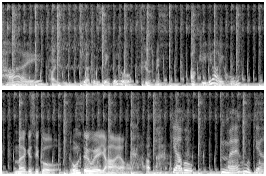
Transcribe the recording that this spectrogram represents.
हाय हाय क्या तुम सिंगल हो? एक्सक्यूज मी अकेले आए हो? मैं किसी को ढूंढते हुए यहाँ आया हूँ। क्या वो मैं हूँ क्या?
